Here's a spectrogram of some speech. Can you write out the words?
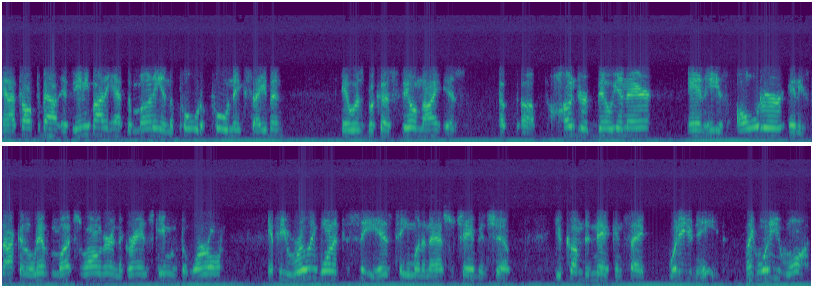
And I talked about if anybody had the money in the pool to pull Nick Saban, it was because Phil Knight is a, a hundred billionaire, and he's older, and he's not going to live much longer in the grand scheme of the world. If he really wanted to see his team win a national championship, you come to Nick and say, "What do you need? Like, what do you want?"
